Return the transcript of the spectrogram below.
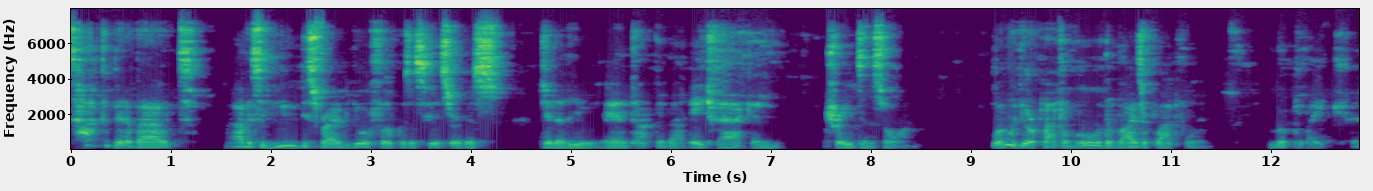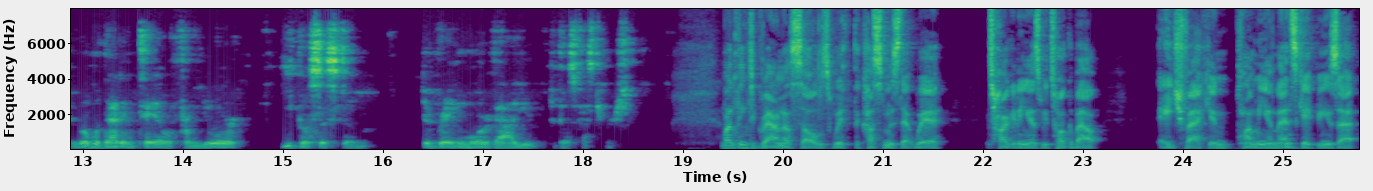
talk a bit about Obviously, you described your focus as field service, JW, and talking about HVAC and trades and so on. What would your platform, what would the VIIZR platform look like? And what would that entail from your ecosystem to bring more value to those customers? One thing to ground ourselves with the customers that we're targeting as we talk about HVAC and plumbing and landscaping is that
